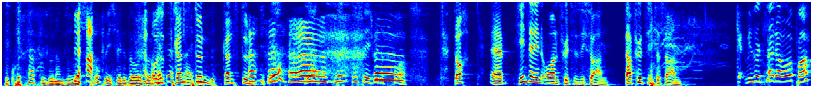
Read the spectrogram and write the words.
so Kurzhaarfrisuren haben, so, so Ja. struppig, wenn du so, so einen Aber so Rentner ganz dünn, ganz dünn. Ja, ja, so, so stelle ich mir das vor. Doch, äh, hinter den Ohren fühlt sie sich so an. Da fühlt sich das so an. Wie so ein kleiner Opa.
